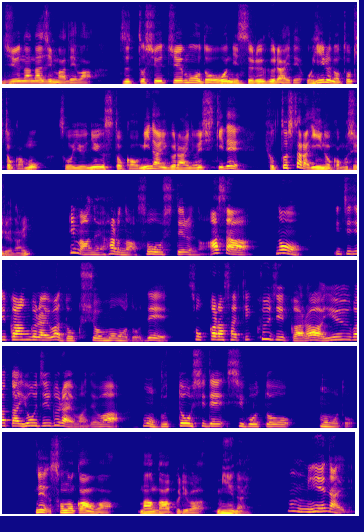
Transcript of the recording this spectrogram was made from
17時まではずっと集中モードをオンにするぐらいで、お昼の時とかもそういうニュースとかを見ないぐらいの意識で、ひょっとしたらいいのかもしれない？今はね、春菜はそうしてるの。朝の1時間ぐらいは読書モードで、そっから先9時から夕方4時ぐらいまでは、もうぶっ通しで仕事モード。で、その間は漫画アプリは見えない？うん、見えない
